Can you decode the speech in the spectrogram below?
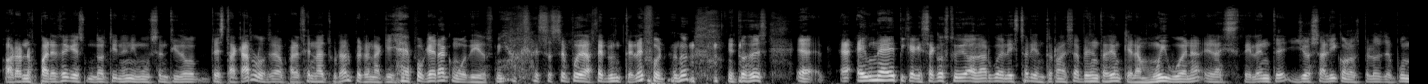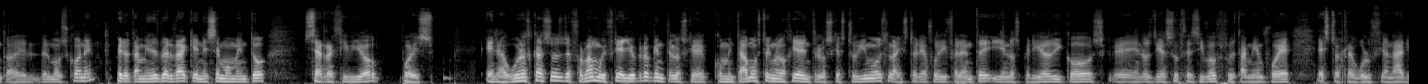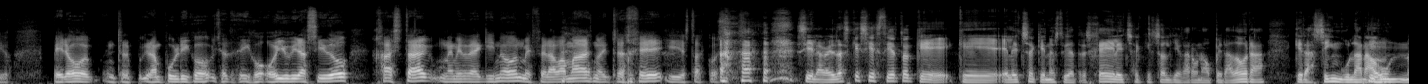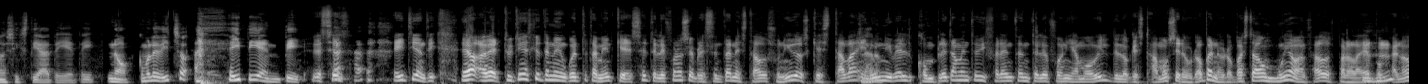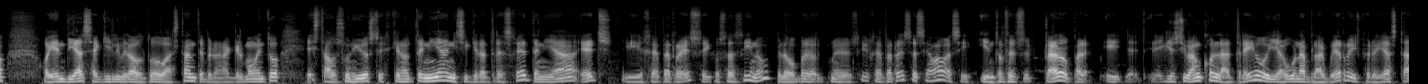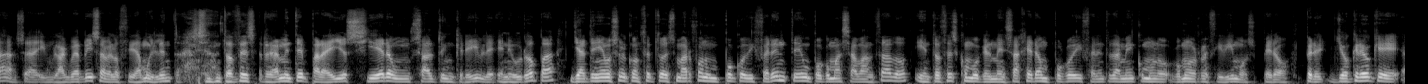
ahora nos parece que no tiene ningún sentido destacarlo, o sea, parece natural, pero en aquella época era como, Dios mío, eso se puede hacer en un teléfono, ¿no? Entonces, eh, hay una épica que se ha construido a lo largo de la historia en torno a esa presentación, que era muy buena, era excelente, yo salí con los pelos de punta del, del Moscone, pero también es verdad que en ese momento se recibió, pues, en algunos casos de forma muy fría. Yo creo que entre los que comentábamos tecnología, entre los que estuvimos, la historia fue diferente y en los periódicos, eh, en los días sucesivos, pues también fue esto es revolucionario. Pero entre el gran público, ya te digo, hoy hubiera sido hashtag una mierda de Keynote, me esperaba más, no hay 3G y estas cosas. sí, la verdad es que sí es cierto que, el hecho de que no estuviera 3G, el hecho de que solo llegara una operadora, que era singular hmm. aún, no existía AT&T. No, ¿cómo le he dicho? AT&T. AT&T. Eh, a ver, tú tienes que tener en cuenta también que ese teléfono se presenta en Estados Unidos, que estaba en un nivel completamente diferente en telefonía móvil de lo que estábamos en Europa. En Europa estábamos muy avanzados para la época, ¿no? Hoy en día se ha equilibrado todo bastante, pero en aquel momento Estados Unidos es que no tenía ni siquiera 3G, tenía Edge y GPRS y cosas así, ¿no? Pero, eh, sí, GPRS se llamaba así. Y entonces, claro, eh, ellos iban con la Treo y alguna Blackberry, pero ya está. O sea, y Blackberry a velocidad muy lenta. Entonces, realmente para ellos sí era un salto increíble. En Europa ya teníamos el concepto de smartphone un poco diferente, un poco más avanzado y entonces como que el mensaje era un poco diferente también como lo, como lo recibimos. Pero, pero yo creo que,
